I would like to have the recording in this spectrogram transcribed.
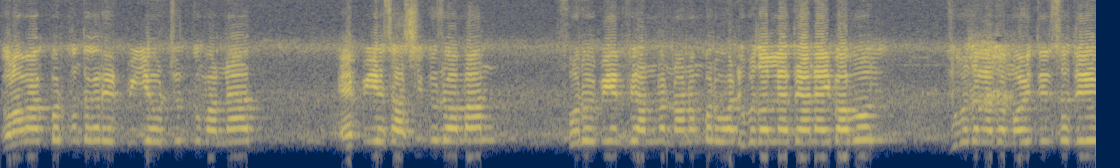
গোলাম আকবর খন্দকারের পি অর্জুন কুমার নাথ এপিএস আশিকুর রহমান, পৌর বিএনপি ন নম্বর ওয়ার্ড যুবদল নেতা এনআই বাবুল, যুবদল নেতা মহিউদ্দিন চৌধুরী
